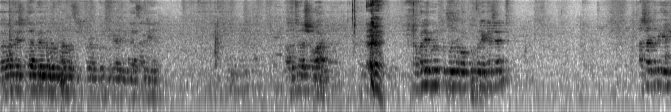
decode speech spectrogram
বাংলাদেশ জাতীয়তাবাদী ফার্মাসিস্ট ফোরাম কর্তৃক আয়োজিত আজকের এই আলোচনা সভা সকলে গুরুত্বপূর্ণ বক্তব্য রেখেছেন আশা করি এই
